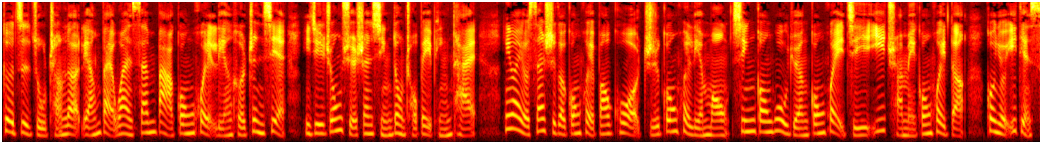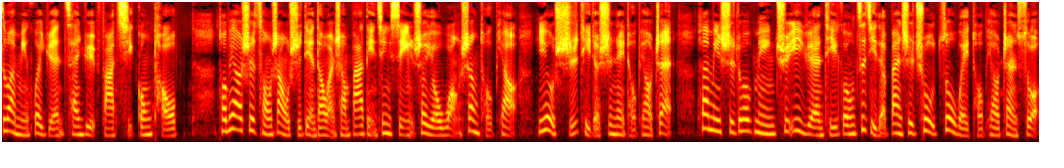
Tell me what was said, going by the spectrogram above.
各自组成了两百万三罢工会联合阵线以及中学生行动筹备平台。另外有三十个工会，包括职工会联盟、新公务员工会及一传媒工会等，共有一点四万名会员参与发起公投。投票是从上午十点到晚上八点进行，设有网上投票，也有实体的。室内投票站，范明十多名区议员提供自己的办事处作为投票站所。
